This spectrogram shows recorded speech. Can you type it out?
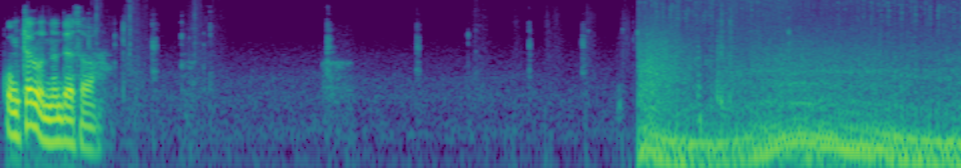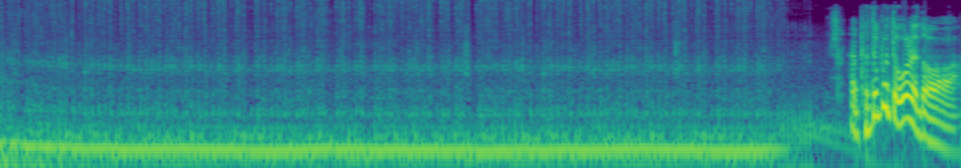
공짜로 얻는 데서. 아, 버뜩버뜩 오래도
